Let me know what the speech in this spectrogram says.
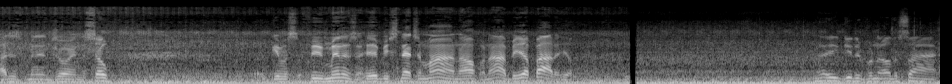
I just been enjoying the show. Give us a few minutes and he'll be snatching mine off and I'll be up out of here. Now you get it from the other side.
